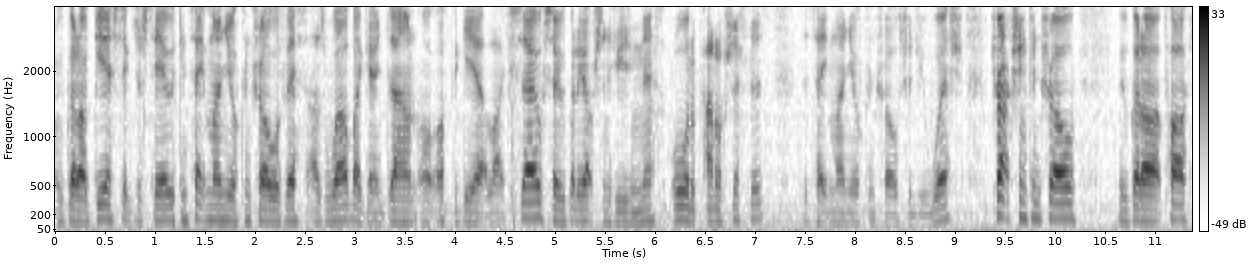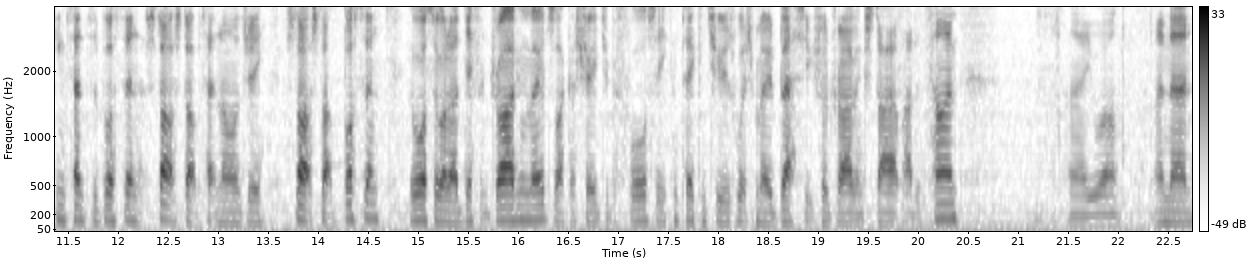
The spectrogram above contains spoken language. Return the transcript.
We've got our gear stick just here. We can take manual control with this as well by going down or up a gear like so. So we've got the option of using this or the paddle shifters to take manual control should you wish. Traction control. We've got our parking sensor button, start stop technology, start stop button. We've also got our different driving modes like I showed you before so you can pick and choose which mode best suits your driving style at a time. There you are and then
